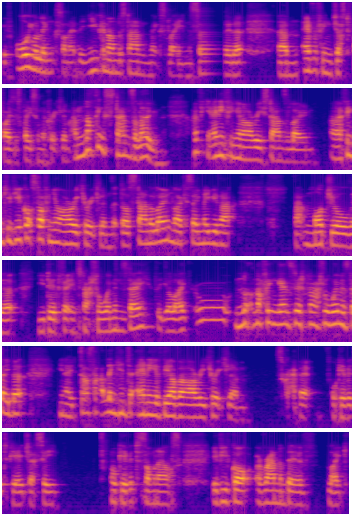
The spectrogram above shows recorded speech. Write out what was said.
with all your links on it that you can understand and explain so that um, everything justifies its place in the curriculum and nothing stands alone. I think anything in RE stands alone. And I think if you've got stuff in your RE curriculum that does stand alone, like I say, maybe that that module that you did for International Women's Day that you're like, oh, no, nothing against International Women's Day, but you know, does that link into any of the other RE curriculum? Scrap it or give it to PHSE or give it to someone else. If you've got a random bit of like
